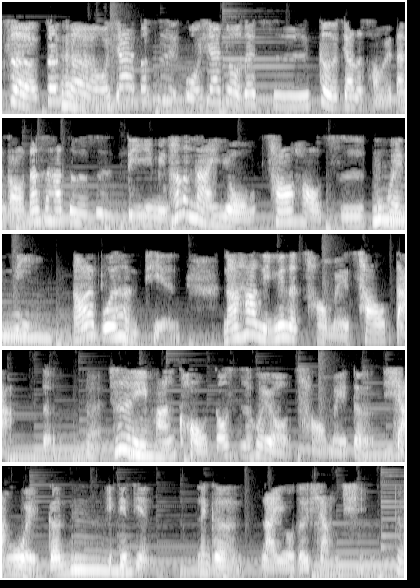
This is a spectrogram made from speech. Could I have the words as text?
者真的，我现在都是，我现在就有在吃各家的草莓蛋糕，但是它真的是第一名。它的奶油超好吃，不会腻，然后也不会很甜，然后它里面的草莓超大的，对，就是你满口都是会有草莓的香味跟一点点那个奶油的香气，对，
